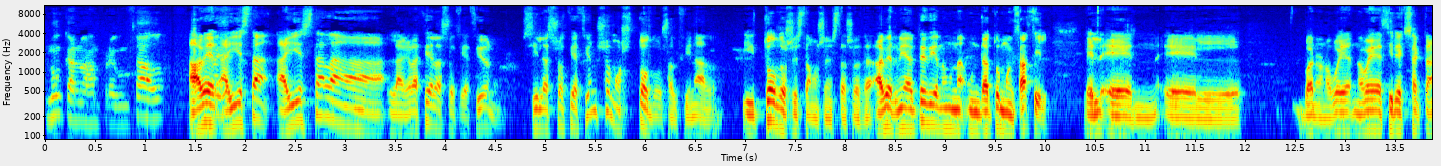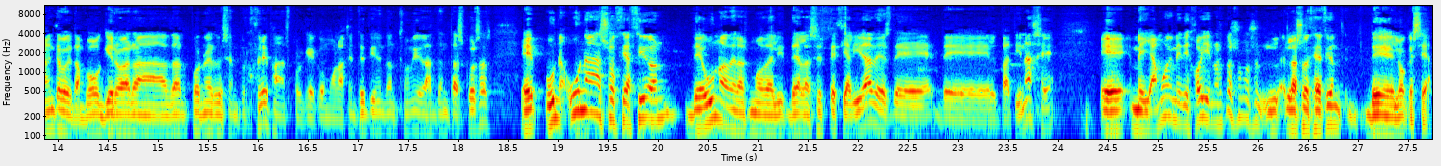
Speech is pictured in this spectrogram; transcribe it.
nunca nos han preguntado. A ver, ahí está, ahí está la, la, gracia de la asociación. Si la asociación somos todos al final, y todos estamos en esta asociación. A ver, mira, te dieron un dato muy fácil. El, el bueno, no voy, a, no voy a decir exactamente porque tampoco quiero ahora dar, ponerles en problemas, porque como la gente tiene tanto miedo a tantas cosas, eh, una, asociación de una de las, de las especialidades del patinaje eh, me llamó y me dijo, oye, nosotros somos la asociación de lo que sea.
